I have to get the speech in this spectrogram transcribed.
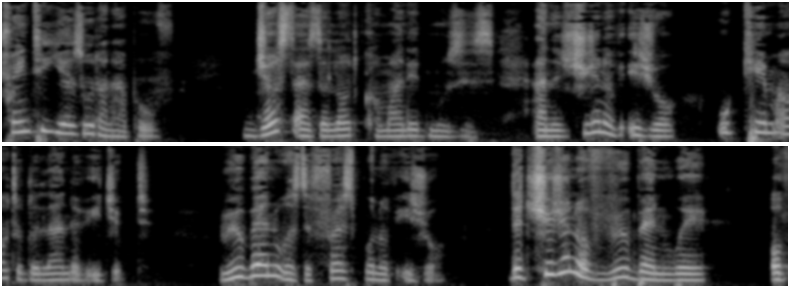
twenty years old and above, just as the Lord commanded Moses and the children of Israel who came out of the land of Egypt. Reuben was the firstborn of Israel. The children of Reuben were of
